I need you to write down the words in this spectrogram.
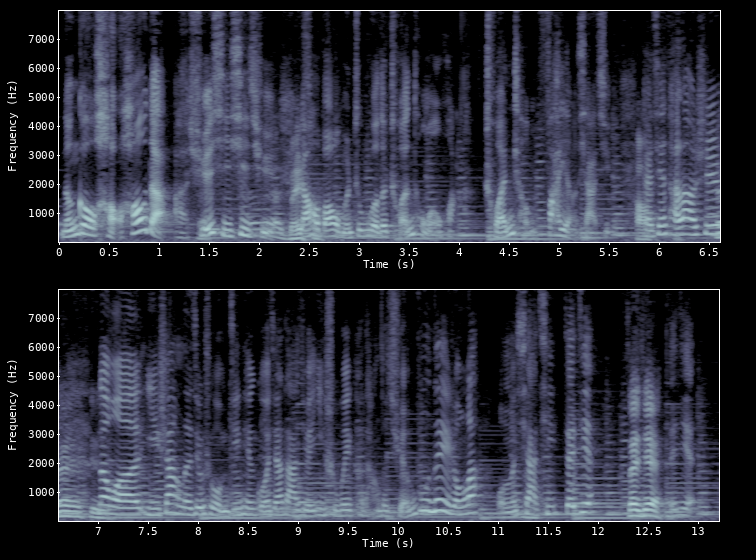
能够好好的啊学习戏曲，然后把我们中国的传统文化传承发扬下去。感谢谭老师。那么以上呢就是我们今天国家大学艺术微课堂的全部内容了。我们下期再见。再见。再见。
